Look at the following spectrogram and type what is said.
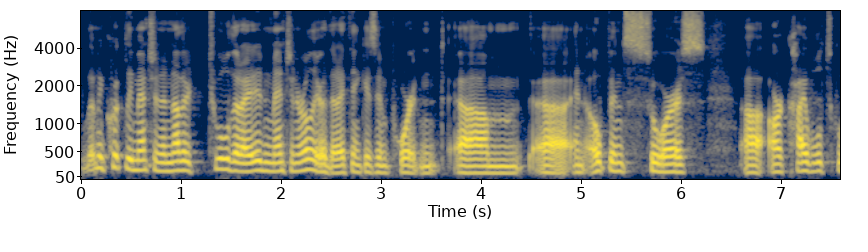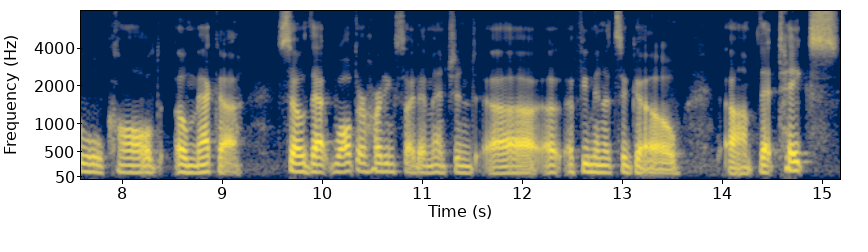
Let me quickly mention another tool that I didn't mention earlier that I think is important, um, uh, an open source uh, archival tool called Omeka. So that Walter Harding site I mentioned uh, a, a, few minutes ago um, that takes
